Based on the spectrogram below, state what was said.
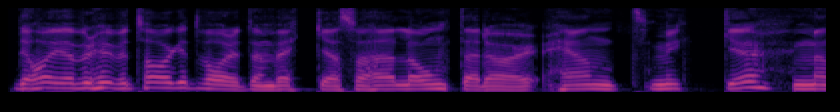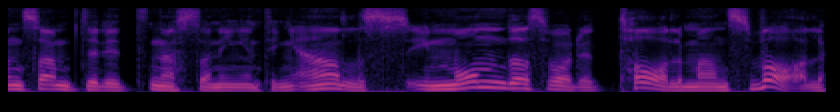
Det har ju överhuvudtaget varit en vecka så här långt där det har hänt mycket men samtidigt nästan ingenting alls. I måndags var det talmansval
